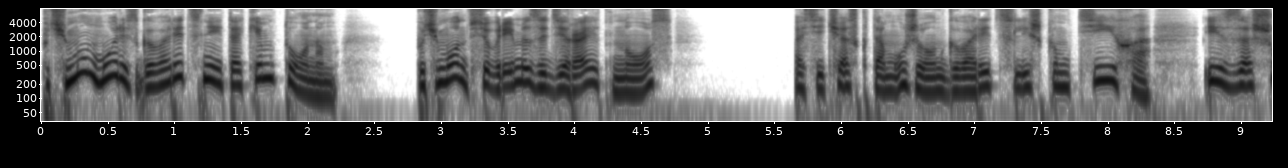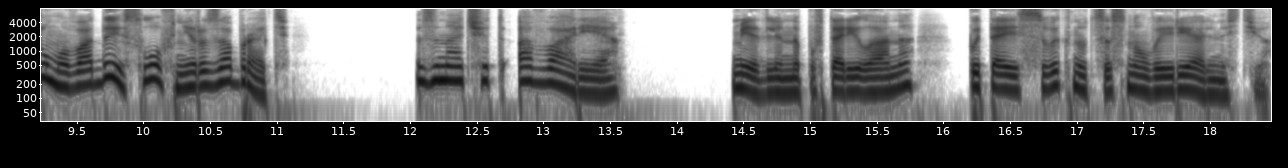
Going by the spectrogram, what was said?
Почему Морис говорит с ней таким тоном? Почему он все время задирает нос? А сейчас к тому же он говорит слишком тихо, из-за шума воды слов не разобрать. «Значит, авария», — медленно повторила она, пытаясь свыкнуться с новой реальностью.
